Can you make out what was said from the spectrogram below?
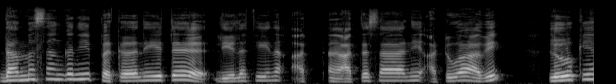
ධම්මසංගණී ප්‍රකරණයට ලියලා තියෙන අටසානි අටුවාවේ ලෝකය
